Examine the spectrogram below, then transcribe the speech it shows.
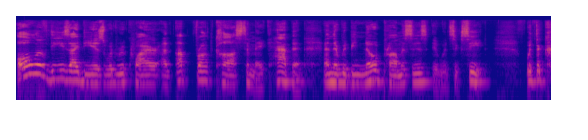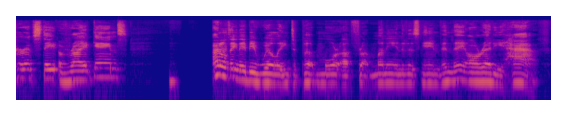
all of these ideas would require an upfront cost to make happen, and there would be no promises it would succeed. With the current state of Riot Games, I don't think they'd be willing to put more upfront money into this game than they already have.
